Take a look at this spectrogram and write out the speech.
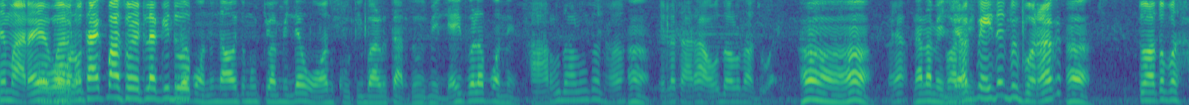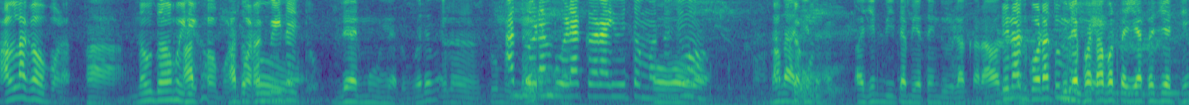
ને મારે થાય પાછો? એટલે કીધું. પોને ના હોય તો હું ત્યાં મિલે ઓન કૂટી બાળું તાર તો મેં પડે પોને હારું દાડો છે ને. એટલે તારા આવો દાડો ના જોવાય. હા હા. હે? ના ના મેં ભરક પહેરી દે ભાઈ ભરક તો આ તો બસ હાલ પડે. હા. નવ દસ મહિને ખાવ પડે. ભરક તું પહેરી તો લે હું હેલું બરાબર? એટલે તું આ દોડા બોડા કરાયું જો ના ના હજી બીજા બે ત્રણ દોરડા કરાવો તેના ગોળા તું તું લે ફટાફટ તૈયાર થઈ અત્યારે.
